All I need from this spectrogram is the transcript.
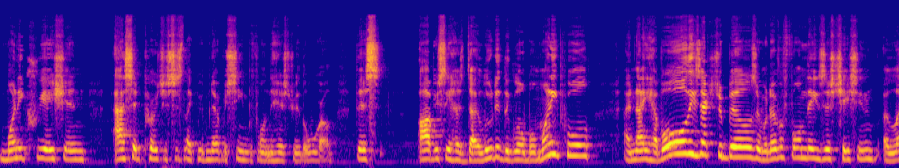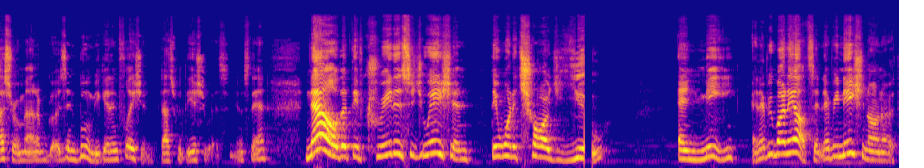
money creation, asset purchases like we've never seen before in the history of the world. This obviously has diluted the global money pool. And now you have all these extra bills in whatever form they exist chasing a lesser amount of goods and boom, you get inflation. That's what the issue is. You understand? Now that they've created a situation, they want to charge you and me and everybody else and every nation on earth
